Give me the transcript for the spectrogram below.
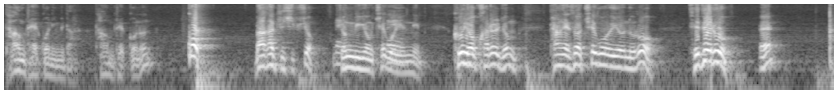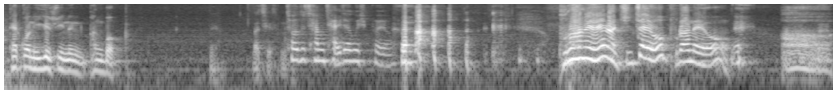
다음 대권입니다. 다음 대권은 꼭 막아주십시오. 네. 정미경 최고위원님 그 역할을 좀 당에서 최고위원으로 제대로 예? 대권 이길 수 있는 방법 네, 마치겠습니다. 저도 잠 잘 자고 싶어요. 불안해. 나 진짜요. 불안해요. 아,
